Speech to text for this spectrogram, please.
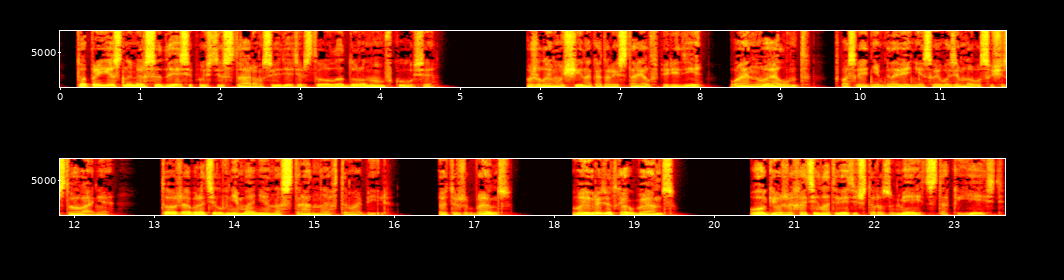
— то приезд на «Мерседесе», пусть и старом, свидетельствовал о дурном вкусе. Пожилой мужчина, который стоял впереди, Уэн Уэлланд, в последние мгновения своего земного существования, тоже обратил внимание на странный автомобиль. «Это же Бенц? Выглядит как Бенц». Оги уже хотел ответить, что, разумеется, так и есть.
